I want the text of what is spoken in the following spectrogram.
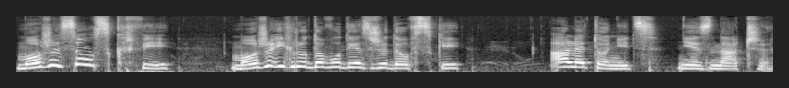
Może są z krwi, może ich rodowód jest żydowski, ale to nic nie znaczy.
